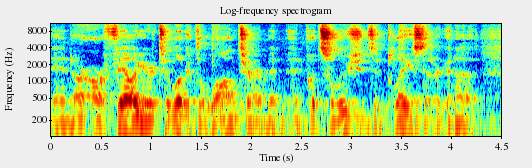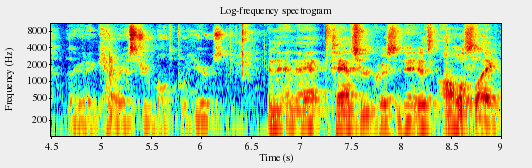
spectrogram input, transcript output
and our, our failure to look at the long term and, and put solutions in place that are going to that are going to carry us through multiple years. And, and to answer your question, Nate, it's almost like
